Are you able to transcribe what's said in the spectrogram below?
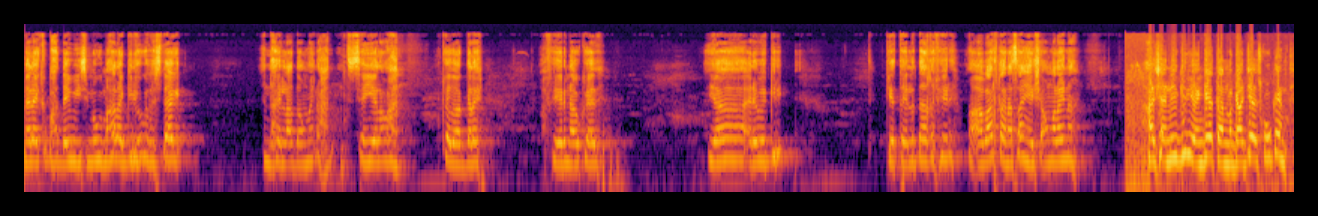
meelay ka baxday weyse mogi mahala giri hogor istaage indhahay la adawmayn waxaan intaseen yeela waxaan keed waa gale fiirina awkaade yaa arawa giri. Geetay la daaqi fiiri ma abaartaan asaan yeesha umalayna hashaan ii giriyan geetaan magaajiya iskugu keentay?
